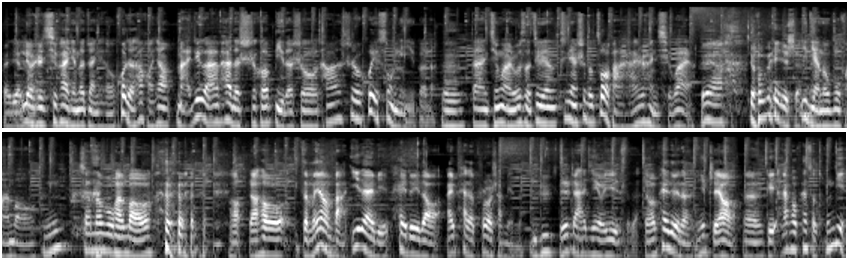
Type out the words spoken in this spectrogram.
六十七块钱的转接头，或者他好像买这个 iPad 十和笔的时候，他是会送你一个的。嗯，但尽管如此，这件这件事的做法还是很奇怪啊，对呀、就为什么？一点都不环保哦。嗯，相当不环保哦。好，然后怎么样把一代笔配对到 iPad Pro 上面呢？嗯哼，其实这还挺有意思的。怎么配对呢？你只要嗯给 Apple Pencil 通电，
